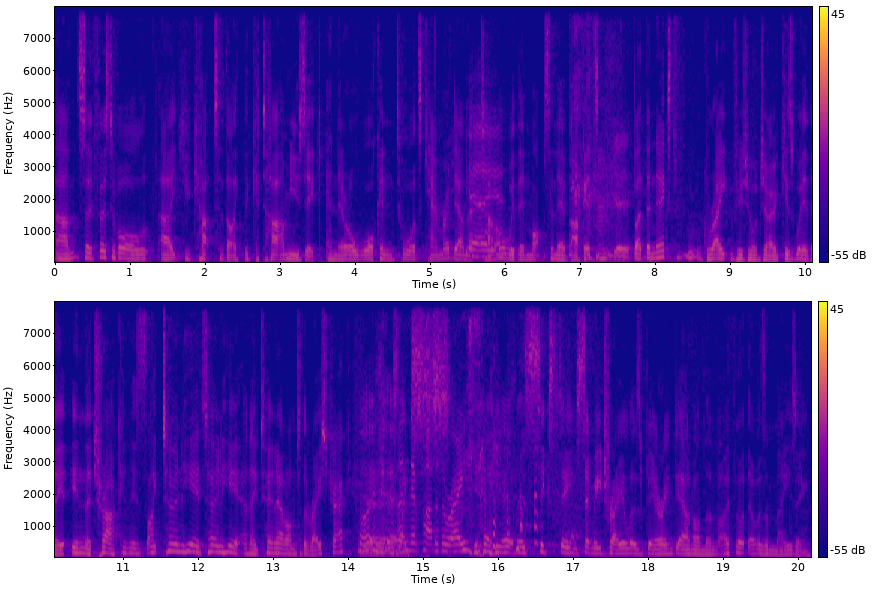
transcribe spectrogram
Um, so first of all, uh, you cut to the, like the guitar music, and they're all walking towards camera down that Yeah, tunnel yeah. with their mops and their buckets. Yeah, yeah. But the next great visual joke is where they're in the truck, and it's like turn here, turn here, and they turn out onto the racetrack. Oh, yeah. And there's, And they're part of the race. yeah, yeah. There's 16 semi trailers bearing down on them. I thought that was amazing.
